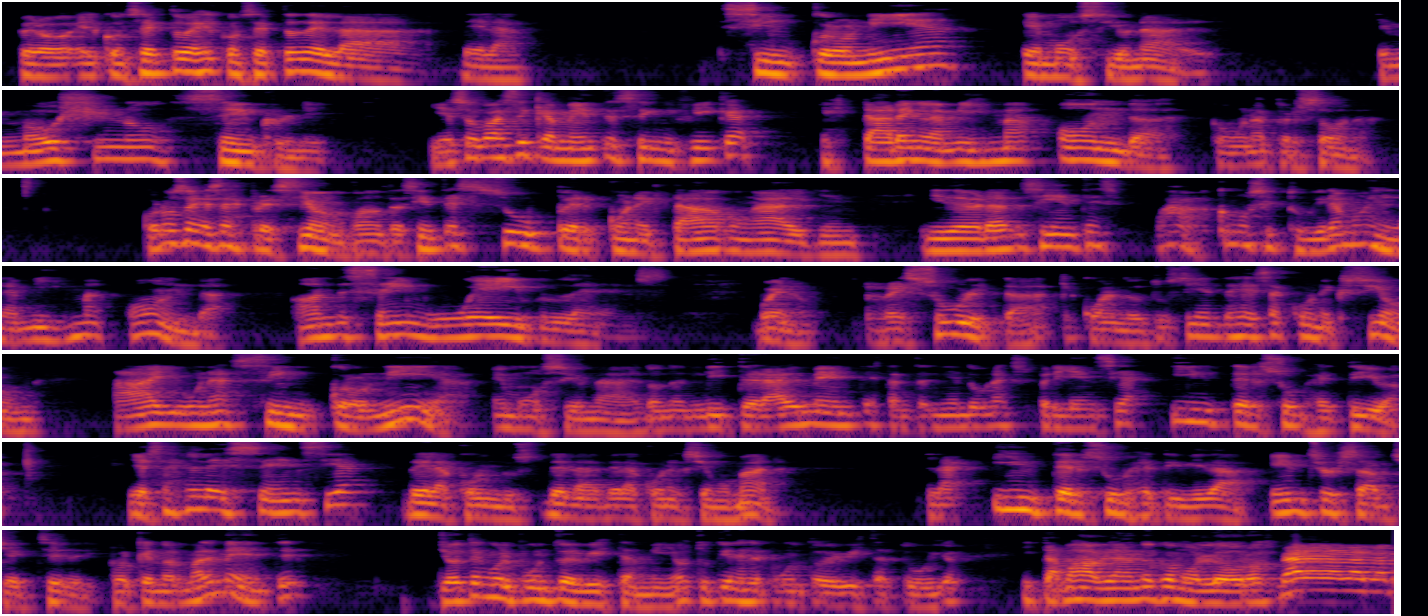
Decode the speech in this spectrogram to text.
pero el concepto es el concepto de la, de la sincronía emocional, emotional synchrony. Y eso básicamente significa estar en la misma onda con una persona. ¿Conocen esa expresión? Cuando te sientes súper conectado con alguien y de verdad te sientes, wow, es como si estuviéramos en la misma onda, on the same wavelength. Bueno, resulta que cuando tú sientes esa conexión, hay una sincronía emocional, donde literalmente están teniendo una experiencia intersubjetiva. Y esa es la esencia de la, de la, de la conexión humana, la intersubjetividad, intersubjectivity, porque normalmente yo tengo el punto de vista mío, tú tienes el punto de vista tuyo, y estamos hablando como loros, bla,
